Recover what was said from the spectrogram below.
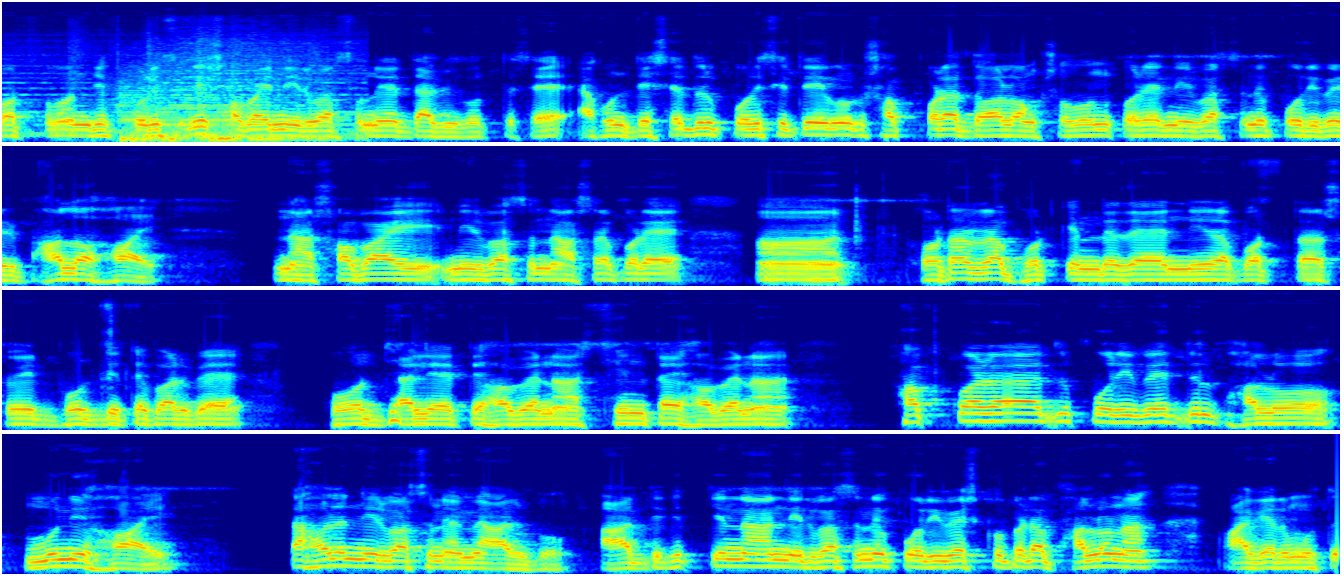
বর্তমান যে পরিস্থিতি, সবাই নির্বাচনের দাবি করতেছে। এখন দেশের পরিস্থিতি এবং সবকটা দল অংশগ্রহণ করে নির্বাচনের পরিবেশ ভালো হয় না, সবাই নির্বাচনে আসার পরে ভোটাররা ভোট কেন্দ্রে যায়, নিরাপত্তার সহিত ভোট দিতে পারবে, ভোট জালিয়াতি হবে না, ছিনতাই হবে না। সবকটা পরিবেশ যদি ভালো মনে হয়, তাহলে নির্বাচনে আমি আসব। আর দেখেছি না, নির্বাচনের পরিবেশ খুব একটা ভালো না। আগের মতো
